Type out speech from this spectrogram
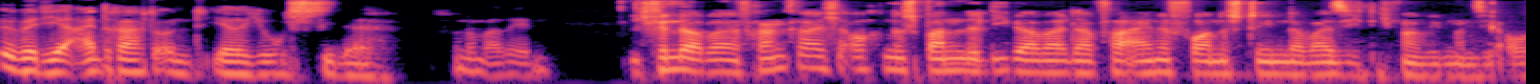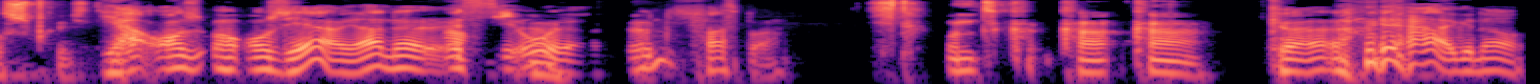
über die Eintracht und ihre Jugendspiele schon nochmal reden. Ich finde aber in Frankreich auch eine spannende Liga, weil da Vereine vorne stehen, da weiß ich nicht mal, wie man sie ausspricht. Ja, Ang- Angers, ja, ne, Ja, SCO, ja. ja. Unfassbar. Und K- K. K. Ja, genau.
